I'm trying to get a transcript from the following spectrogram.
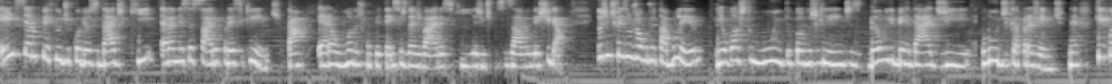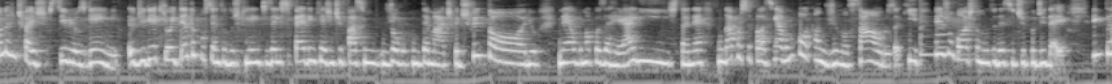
esse era o perfil de curiosidade que era necessário para esse cliente, tá? Era uma das competências das várias que a gente precisava investigar. Então a gente fez um jogo de tabuleiro e eu gosto muito quando os clientes dão liberdade lúdica pra gente, né? Porque quando a gente faz serious game, eu diria que 80% dos clientes eles pedem que a gente faça um jogo com temática de escritório, né? Alguma coisa realista, né? Não dá pra você falar assim, ah, vamos colocar uns dinossauros aqui. Eles não gostam muito desse tipo de ideia. Então,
